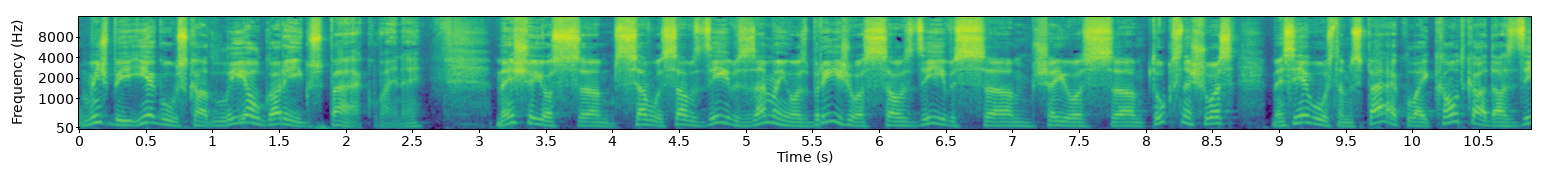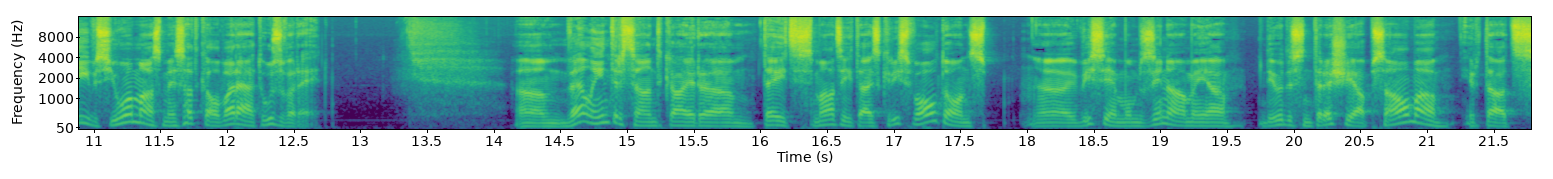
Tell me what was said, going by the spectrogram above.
un viņš bija iegūmis kādu lielu garīgu spēku. Mēs šajos eh, savu, savas dzīves zemajos brīžos, savas dzīves šajos tūkstošos, mēs iegūstam spēku, lai kaut kādās dzīves jomās mēs atkal varētu uzvarēt. Um, vēl interesanti, kā ir teicis mācītājs Kris Voltons, visiem mums zināmajā 23. psalmā ir tāds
